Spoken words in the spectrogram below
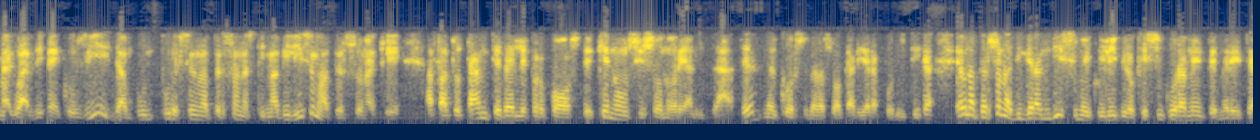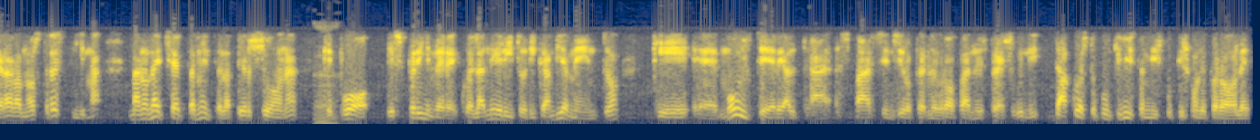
Ma guardi, è così, pur essendo una persona stimabilissima, una persona che ha fatto tante belle proposte che non si sono realizzate nel corso della sua carriera politica, è una persona di grandissimo equilibrio che sicuramente meriterà la nostra stima, ma non è certamente la persona che ah. può esprimere quell'anelito di cambiamento che eh, molte realtà sparse in giro per l'Europa hanno espresso, quindi da questo punto di vista mi stupiscono le parole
